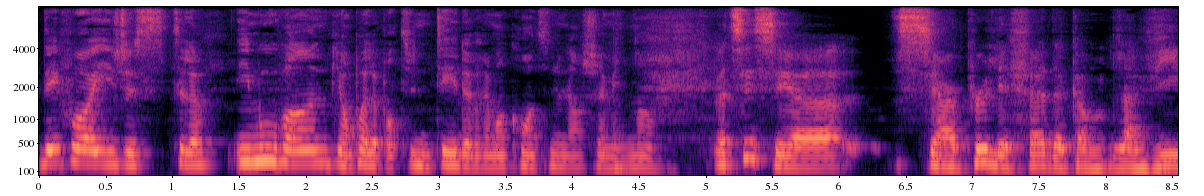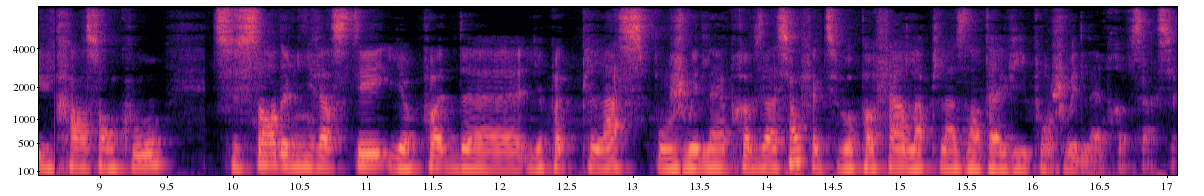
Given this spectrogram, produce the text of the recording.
des fois, ils juste, tu sais, là, ils move on, puis ils ont pas l'opportunité de vraiment continuer leur cheminement. Ben, tu sais, c'est euh, c'est un peu l'effet de comme la vie prend son cours. Tu sors de l'université, il y a pas de il y a pas de place pour jouer de l'improvisation, fait que tu vas pas faire de la place dans ta vie pour jouer de l'improvisation.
